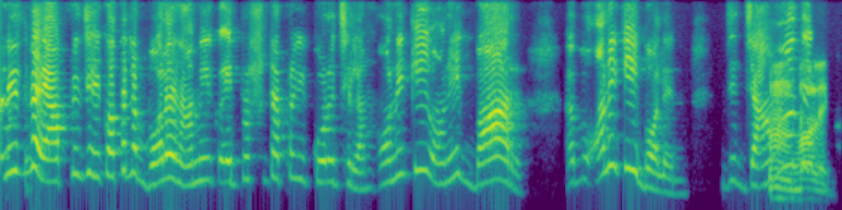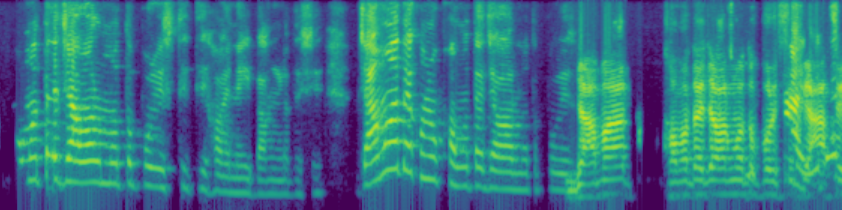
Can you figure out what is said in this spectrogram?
আনিস ভাই আপনি যে এই কথাটা বলেন আমি এই প্রশ্নটা আপনাকে করেছিলাম। অনেকেই অনেকবার অনেকেই বলেন যে জামাত ক্ষমতায় যাওয়ার মতো পরিস্থিতি হয় নাই বাংলাদেশে। জামাত এখনও ক্ষমতায় যাওয়ার মতো পরিস্থিতি জামাত ক্ষমতায় যাওয়ার মতো পরিস্থিতি আছে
